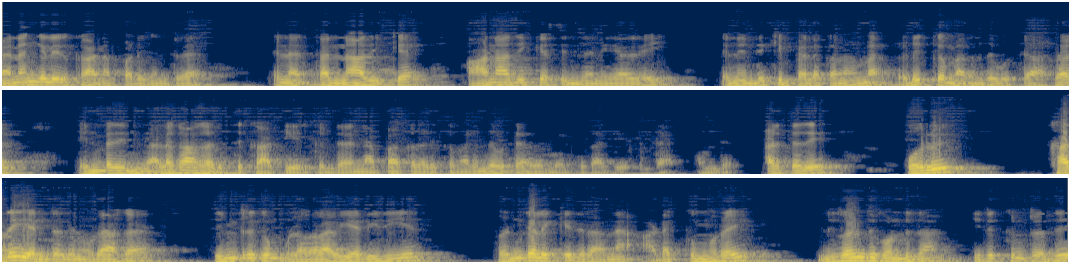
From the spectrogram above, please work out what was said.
மனங்களில் காணப்படுகின்ற என்ன தன்னாதிக்க ஆணாதிக்க சிந்தனைகளை என்ன இன்றைக்கும் பல கணவன்மார் எடுக்க மறந்து விட்டார்கள். என்பதை மிக அழகாக எடுத்து காட்டியிருக்கின்ற நப்பாக்கள் எடுக்க மறந்து விட்டு என்று எடுத்து காட்டியிருக்கின்றார். ஒன்று அடுத்தது ஒரு கதை என்றதனூடாக இன்றுக்கும் உலகளாவிய ரீதியில் பெண்களுக்கு எதிரான அடக்குமுறை நிகழ்ந்து கொண்டுதான் இருக்கின்றது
